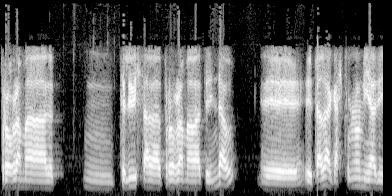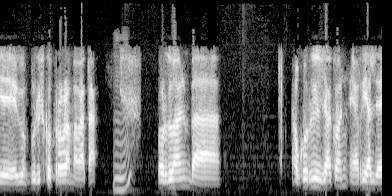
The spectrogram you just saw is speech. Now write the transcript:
programa, mm, telebista programa bat egin dau. E, eta da gastronomiari buruzko programa bata. Uh -huh. Orduan, ba, okurriu jakon, herrialde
